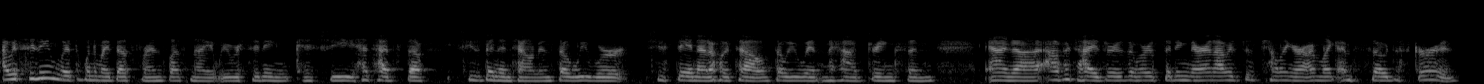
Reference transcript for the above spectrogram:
I was sitting with one of my best friends last night. We were sitting because she has had stuff. She's been in town, and so we were. She's staying at a hotel, and so we went and had drinks and and uh, appetizers, and we were sitting there, and I was just telling her, I'm like, I'm so discouraged.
